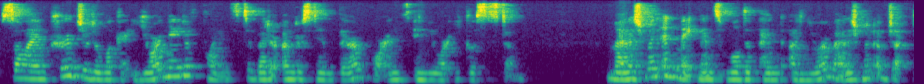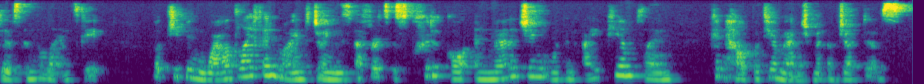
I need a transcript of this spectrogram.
so I encourage you to look at your native plants to better understand their importance in your ecosystem. Management and maintenance will depend on your management objectives in the landscape, but keeping wildlife in mind during these efforts is critical and managing with an IPM plan can help with your management objectives.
